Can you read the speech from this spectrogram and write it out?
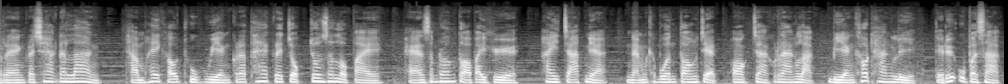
แรงกระชากด้านล่างทำให้เขาถูกเวียงกระแทกกระจกจนสลบไป แผนสำรองต่อไปคือ ให้จัดเนี่ยนำขบวนตองเจ็ดออกจากรางหลักเบี่ยงเข้าทางหลีก แต่ด้วยอุปสรรค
